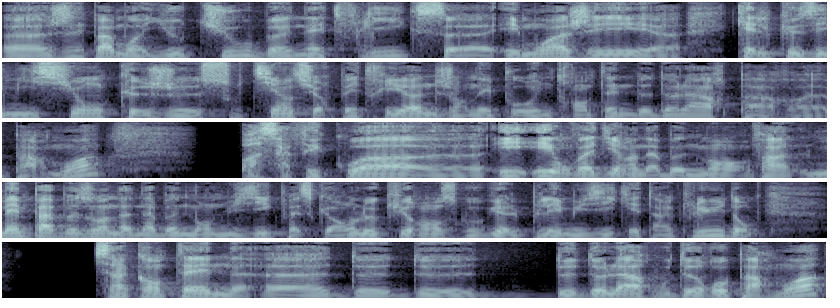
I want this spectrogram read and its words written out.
euh, je sais pas moi, YouTube, Netflix, et moi j'ai quelques émissions que je soutiens sur Patreon, j'en ai pour une trentaine de dollars par par mois. Oh, ça fait quoi euh, et, on va dire un abonnement, enfin même pas besoin d'un abonnement de musique parce qu'en l'occurrence Google Play Music est inclus, donc cinquantaine euh, de, de, de, dollars ou d'euros par mois.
